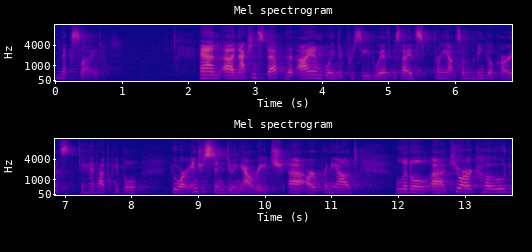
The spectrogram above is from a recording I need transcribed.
next slide. And uh, an action step that I am going to proceed with, besides printing out some of the bingo cards to hand out to people who are interested in doing outreach, uh, are printing out little uh, QR code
